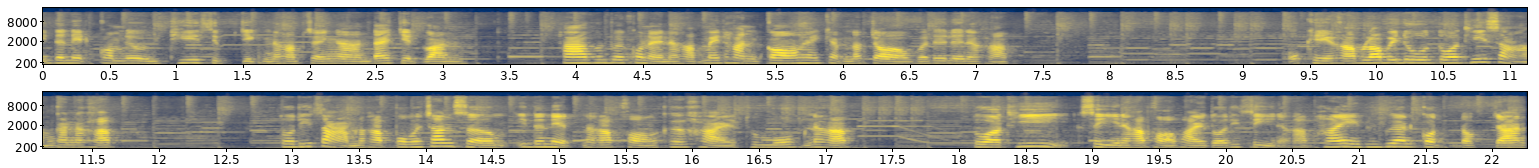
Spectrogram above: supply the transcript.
อินเทอร์เน็ตความเร็วที่ 10 จิกนะครับ ใช้งานได้ 7 วัน ถ้าเพื่อนๆคนไหนนะครับ ไม่ทันก็ให้แคปหน้าจอไว้ได้เลยนะครับโอเคครับ เราไปดูตัวที่ 3 กันนะครับ ตัวที่ 3 นะครับ โปรโมชั่นเสริมอินเทอร์เน็ตนะครับของเครือข่าย To Move นะครับ ตัวทีสี่4 นะครับขออภัยตัวทีสี่ 4 นะครับ ให้เพื่อนๆกดดอกจัน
